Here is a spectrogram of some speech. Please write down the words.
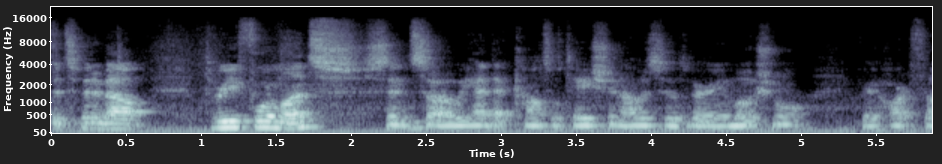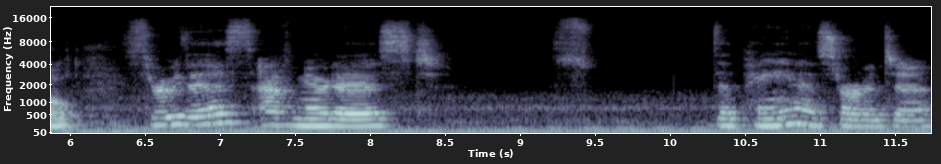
It's been about three, four months since uh, we had that consultation. Obviously, it was very emotional, very heartfelt. Through this, I've noticed the pain has started to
